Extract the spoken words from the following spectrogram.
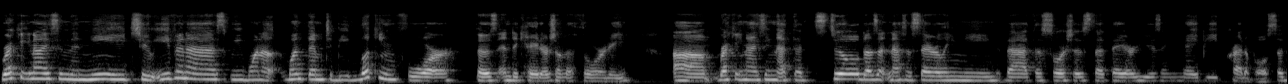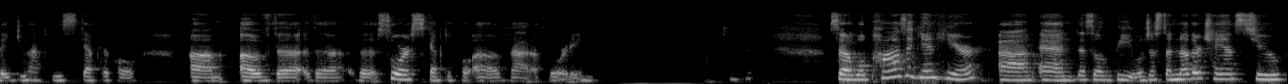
recognizing the need to, even as we want to want them to be looking for those indicators of authority, um, recognizing that that still doesn't necessarily mean that the sources that they are using may be credible. So they do have to be skeptical um, of the, the, the source, skeptical of that authority. So we'll pause again here, um, and this will be well, just another chance to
